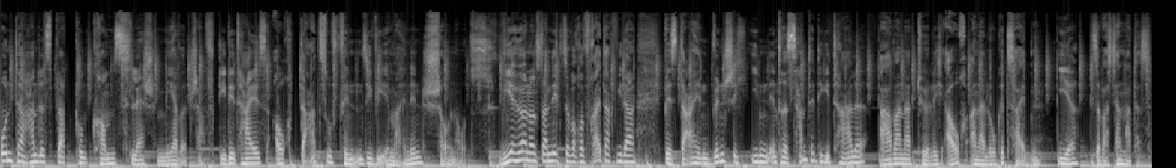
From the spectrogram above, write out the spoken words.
unter handelsblatt.com slash Mehrwirtschaft. Die Details auch dazu finden Sie wie immer in den Show Notes. Wir hören uns dann nächste Woche Freitag wieder. Bis dahin wünsche ich Ihnen interessante digitale, aber natürlich auch analoge Zeiten. Ihr Sebastian Mattes.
